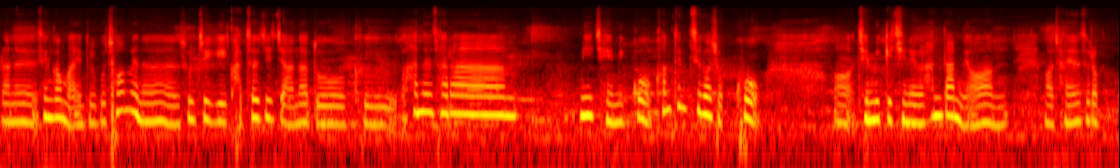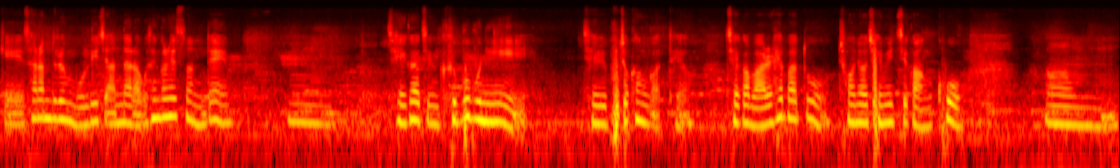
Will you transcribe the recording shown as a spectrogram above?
라는 생각 많이 들고 처음에는 솔직히 갖춰지지 않아도 그 하는 사람이 재밌고 컨텐츠가 좋고 어, 재밌게 진행을 한다면 어, 자연스럽게 사람들은 몰리지 않나라고 생각을 했었는데 음, 제가 지금 그 부분이 제일 부족한 것 같아요. 제가 말을 해봐도 전혀 재밌지가 않고 음,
